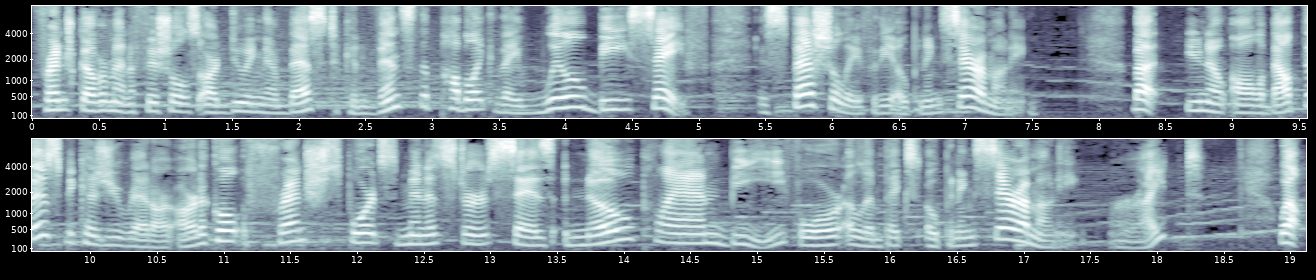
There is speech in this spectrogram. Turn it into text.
French government officials are doing their best to convince the public they will be safe, especially for the opening ceremony. But you know all about this because you read our article. French sports minister says no plan B for Olympics opening ceremony, right? Well,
